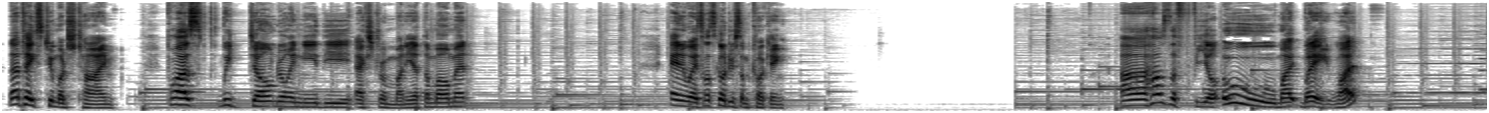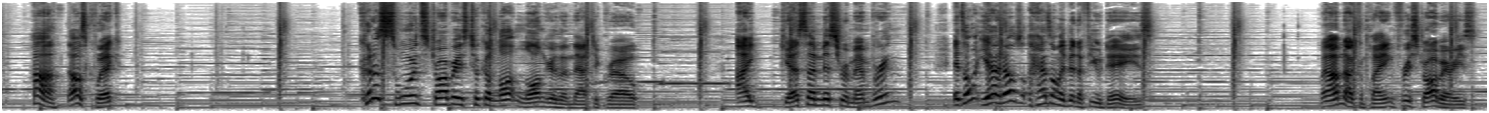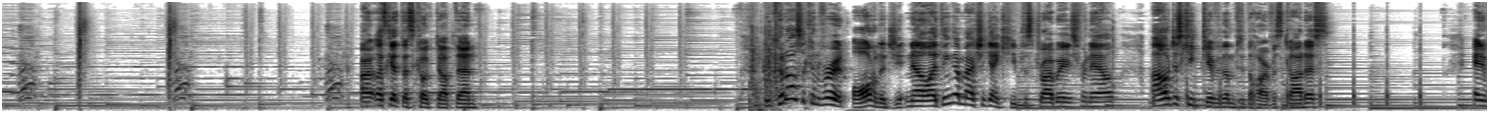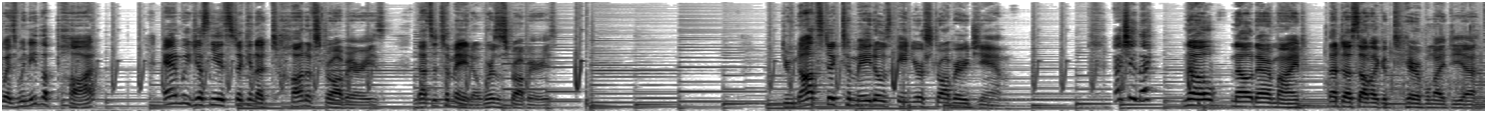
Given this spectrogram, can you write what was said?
That takes too much time. Plus, we don't really need the extra money at the moment. Anyways, let's go do some cooking. Uh, how's the feel? Ooh, my- wait, what? Huh, that was quick. Could have sworn strawberries took a lot longer than that to grow. I guess I'm misremembering? It's only- yeah, it also has only been a few days. Well, I'm not complaining. Free strawberries. Alright, let's get this cooked up then. We could also convert it all into... No, I think I'm actually going to keep the strawberries for now. I'll just keep giving them to the Harvest Goddess. Anyways, we need the pot. And we just need to stick in a ton of strawberries. That's a tomato. Where's the strawberries? Do not stick tomatoes in your strawberry jam. Actually, that... No, no, never mind. That does sound like a terrible idea.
